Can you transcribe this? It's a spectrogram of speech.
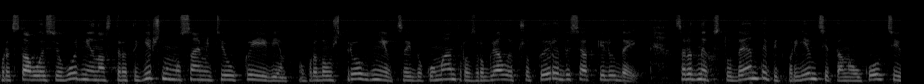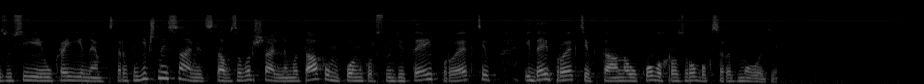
Представили сьогодні на стратегічному саміті у Києві. Упродовж трьох днів цей документ розробляли чотири десятки людей. Серед них студенти, підприємці та науковці з усієї України. Стратегічний саміт став завершальним етапом конкурсу дітей, проєктів, ідей проєктів та наукових розробок серед молоді.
